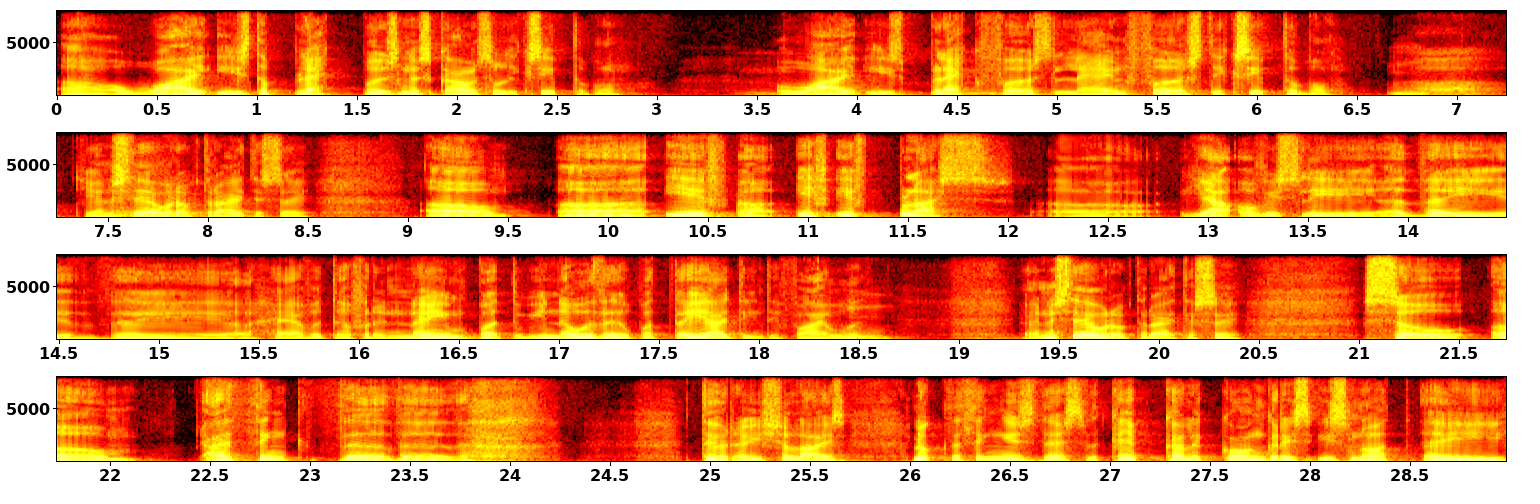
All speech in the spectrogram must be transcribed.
uh, why is the Black Business Council acceptable? Why is Black First, Land First acceptable? Do you understand what I'm trying to say? Um, uh, if uh, if if plus, uh, yeah, obviously uh, they they uh, have a different name, but we know the what they identify with. You understand what I'm trying to say? So um, I think the the, the to racialize. Look, the thing is this: the Cape Coloured Congress is not a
